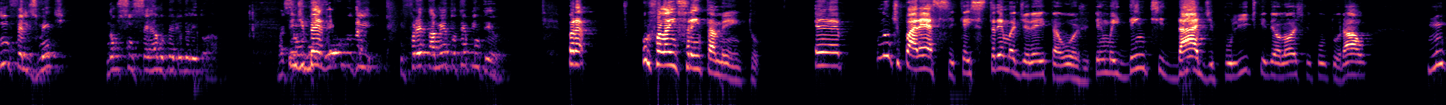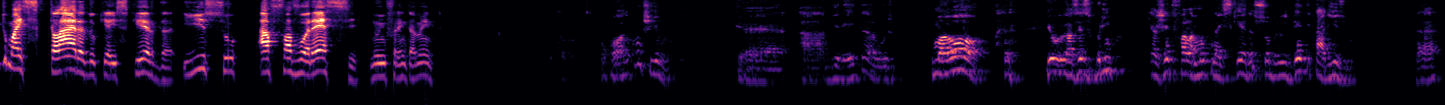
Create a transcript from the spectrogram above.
infelizmente, não se encerra no período eleitoral. Vai ser um período de enfrentamento o tempo inteiro. Para, por falar em enfrentamento, é, não te parece que a extrema-direita hoje tem uma identidade política, ideológica e cultural muito mais clara do que a esquerda e isso a favorece no enfrentamento? Concordo contigo é, a direita hoje. O maior. Eu, às vezes, brinco que a gente fala muito na esquerda sobre o identitarismo. Né?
